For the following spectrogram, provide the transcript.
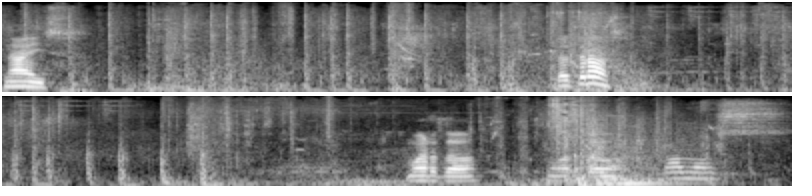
Nice. De atrás. Muerto, muerto. Vamos.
